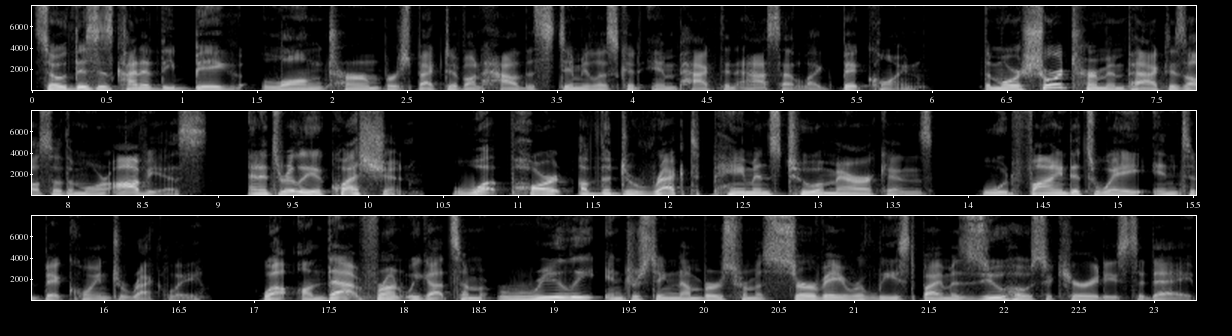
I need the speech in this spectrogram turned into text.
So, this is kind of the big long term perspective on how the stimulus could impact an asset like Bitcoin. The more short term impact is also the more obvious, and it's really a question what part of the direct payments to Americans would find its way into Bitcoin directly? Well, on that front, we got some really interesting numbers from a survey released by Mizuho Securities today.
